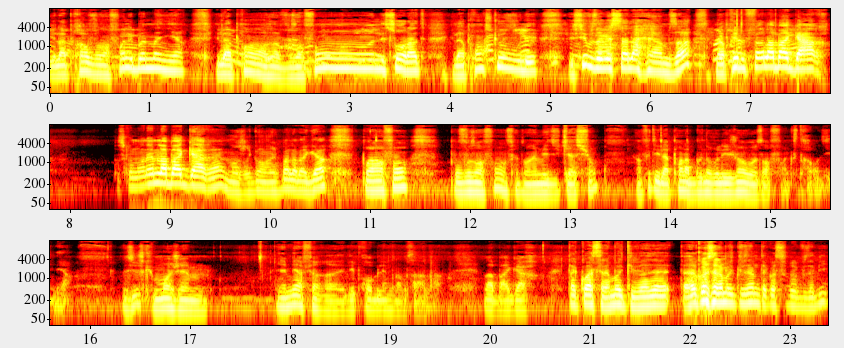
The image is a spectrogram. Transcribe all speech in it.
Il apprend à vos enfants les bonnes manières. Il apprend à vos enfants les sourates. Il apprend ce que vous voulez. Et si vous avez Salah et Hamza, après de faire la bagarre. Parce qu'on aime la bagarre, hein. Non, je rigole, on n'aime pas la bagarre. Pour l'enfant, pour vos enfants, en fait, on aime l'éducation. En fait, il apprend la bonne religion à vos enfants. Extraordinaire. C'est juste que moi, j'aime, j'aime bien faire euh, des problèmes comme ça, là. La bagarre. T'as quoi, c'est la mode qui vous, t'as quoi, c'est la mode qui vous aime, t'as quoi, c'est la mode qui vous habille?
